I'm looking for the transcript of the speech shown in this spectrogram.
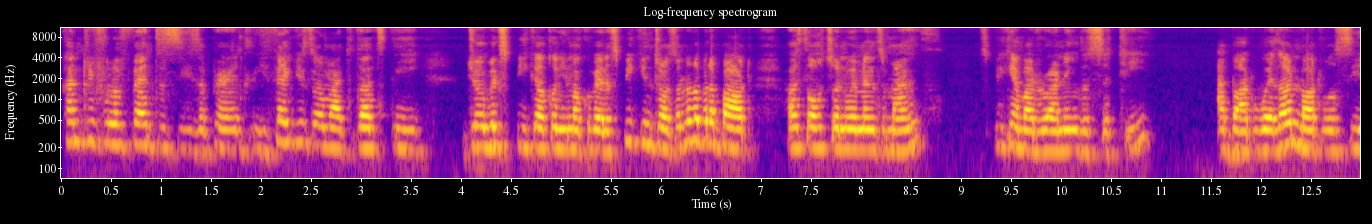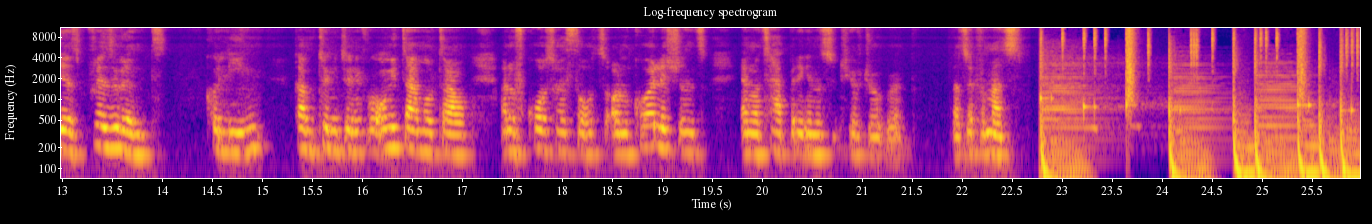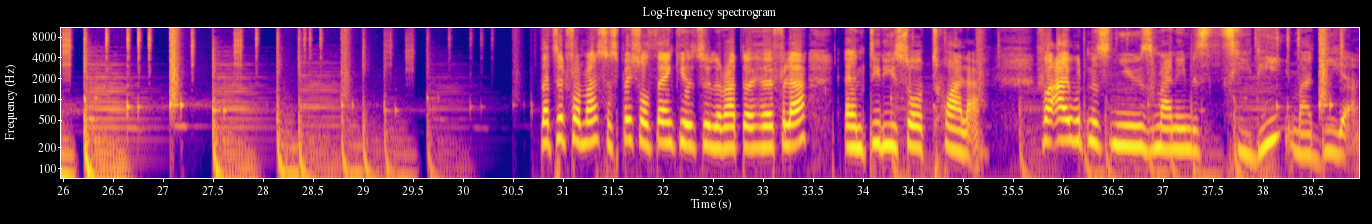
Country full of fantasies, apparently. Thank you so much. That's the Joburg speaker, Colleen Makhubele, speaking to us a little bit about her thoughts on Women's Month, speaking about running the city, about whether or not we'll see as President Colleen come 2024. Only time will tell. And of course, her thoughts on coalitions and what's happening in the city of Joburg. That's it from us. That's it from us. A special thank you to Lerato Herfler and Tidiso Twala. For Eyewitness News, my name is Tshidi Madia.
